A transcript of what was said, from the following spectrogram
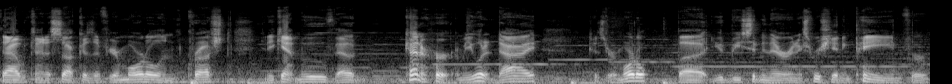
That would kind of suck, because if you're immortal and crushed and you can't move, that would kind of hurt. I mean, you wouldn't die because you're immortal, but you'd be sitting there in excruciating pain for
